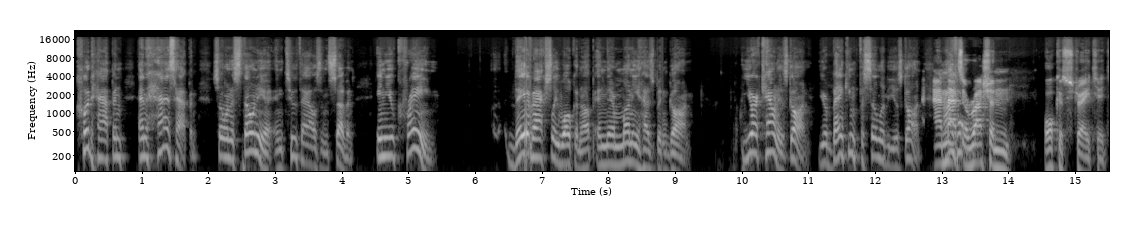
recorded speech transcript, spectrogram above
could happen and has happened. So in Estonia in 2007, in Ukraine, they have actually woken up and their money has been gone. Your account is gone. Your banking facility is gone. And that's a Russian orchestrated.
